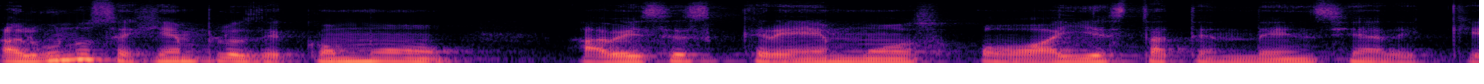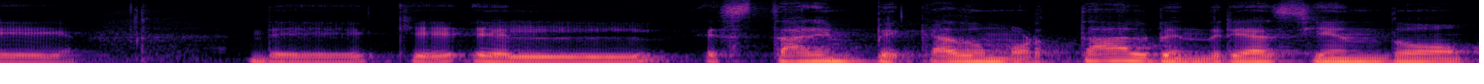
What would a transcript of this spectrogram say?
algunos ejemplos de cómo a veces creemos o hay esta tendencia de que, de que el estar en pecado mortal vendría siendo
